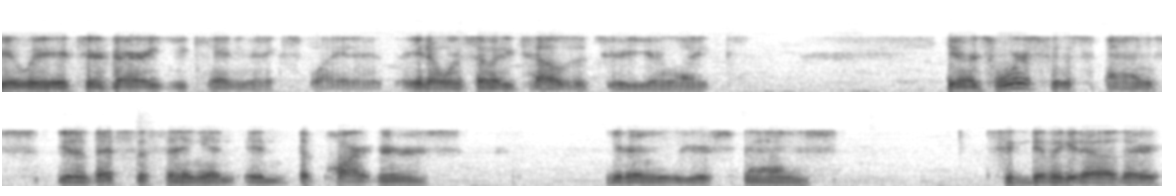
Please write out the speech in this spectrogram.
It, wa- it's a very you can't even explain it. You know, when somebody tells it to you, you're like, you know, it's worse for the spouse. You know, that's the thing, and, and the partners, you know, your spouse, significant other,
